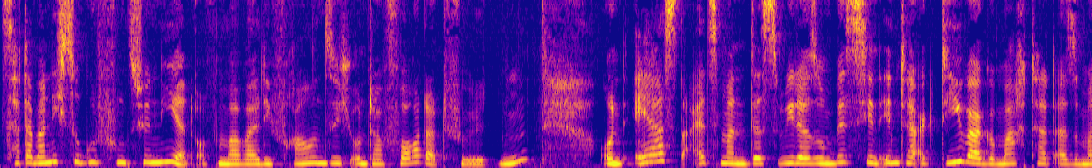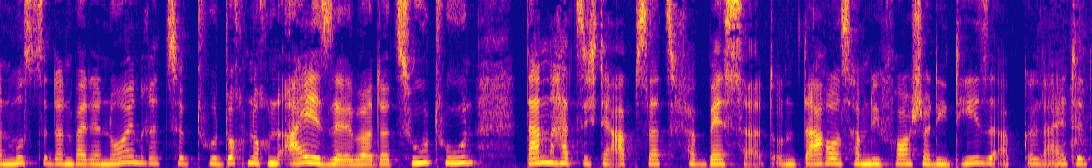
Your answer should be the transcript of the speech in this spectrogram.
Es hat aber nicht so gut funktioniert, offenbar, weil die Frauen sich unterfordert fühlten. Und erst als man das wieder so ein bisschen interaktiver gemacht hat, also man musste dann bei der neuen Rezeptur doch noch ein Ei selber dazu tun, dann hat sich der Absatz verbessert. Und daraus haben die Forscher die These abgeleitet,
